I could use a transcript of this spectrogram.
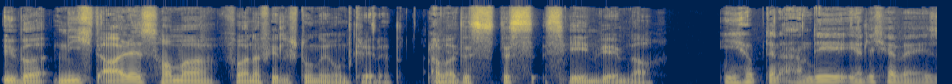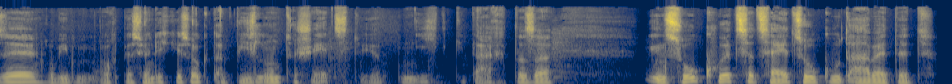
Über nicht alles haben wir vor einer Viertelstunde rund geredet. Aber das, das sehen wir ihm nach. Ich habe den Andi ehrlicherweise, habe ich auch persönlich gesagt, ein bisschen unterschätzt. Ich habe nicht gedacht, dass er in so kurzer Zeit so gut arbeitet.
